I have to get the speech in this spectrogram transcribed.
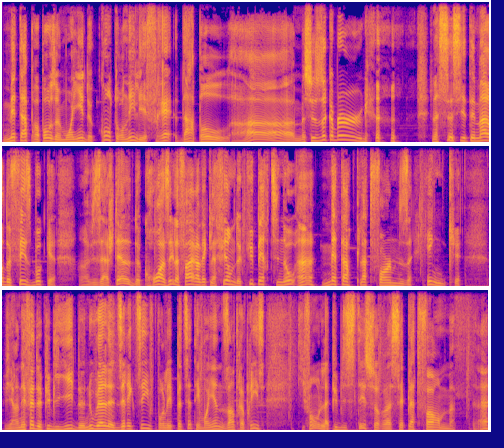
Meta propose un moyen de contourner les frais d'Apple. Ah, Monsieur Zuckerberg! La société mère de Facebook envisage-t-elle de croiser le fer avec la firme de Cupertino, hein? Meta Platforms Inc. vient en effet de publier de nouvelles directives pour les petites et moyennes entreprises qui font la publicité sur ces plateformes. Hein?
